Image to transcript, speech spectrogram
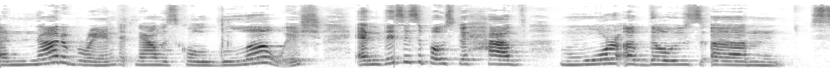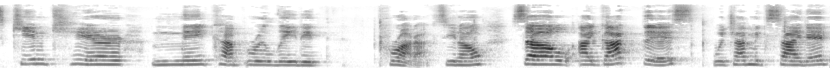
another brand that now is called Glowish. And this is supposed to have more of those um, skincare, makeup related products, you know? So I got this, which I'm excited.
